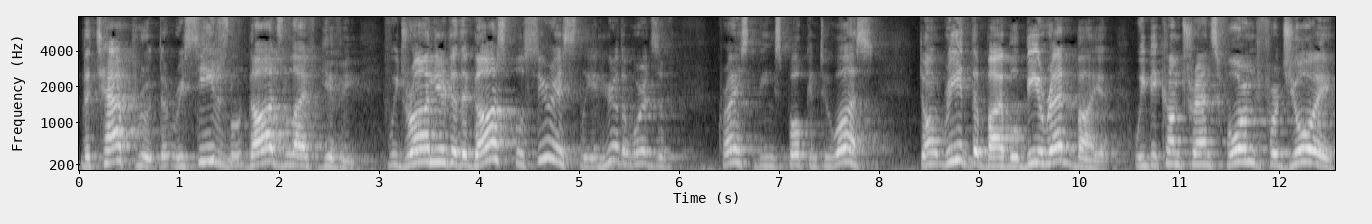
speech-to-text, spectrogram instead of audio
the taproot that receives God's life giving. If we draw near to the gospel seriously and hear the words of Christ being spoken to us, don't read the Bible, be read by it. We become transformed for joy.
